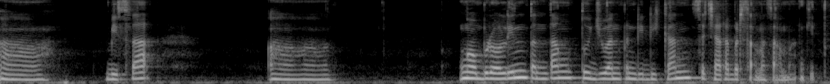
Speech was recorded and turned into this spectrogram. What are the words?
uh, bisa uh, ngobrolin tentang tujuan pendidikan secara bersama-sama gitu.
